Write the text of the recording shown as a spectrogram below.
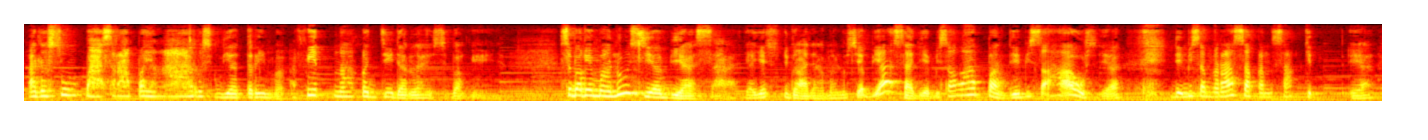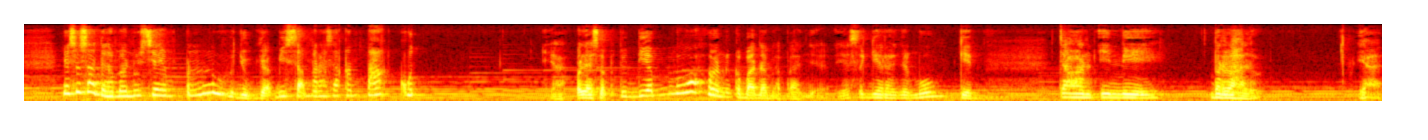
ada sumpah serapa yang harus dia terima, fitnah, keji dan lain sebagainya. Sebagai manusia biasa, ya Yesus juga adalah manusia biasa. Dia bisa lapar, dia bisa haus, ya. Dia bisa merasakan sakit, ya. Yesus adalah manusia yang penuh juga bisa merasakan takut. Ya, oleh sebab itu dia mohon kepada Bapaknya, ya sekiranya mungkin cawan ini berlalu. Ya,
